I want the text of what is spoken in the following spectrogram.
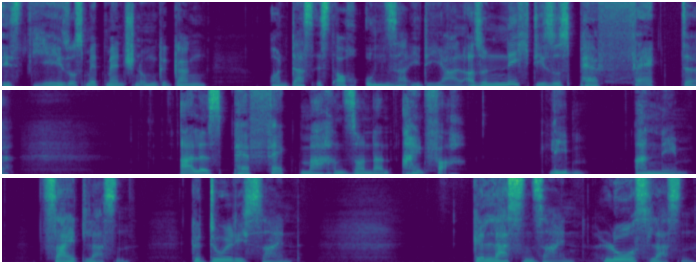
ist Jesus mit Menschen umgegangen, Und das ist auch unser Ideal. Also nicht dieses perfekte, alles perfekt machen, sondern einfach lieben, annehmen, Zeit lassen, geduldig sein, gelassen sein, loslassen,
